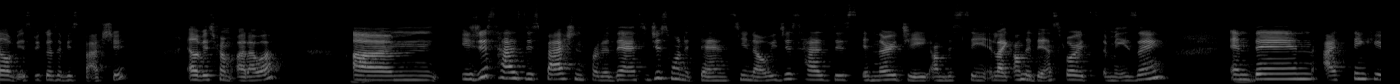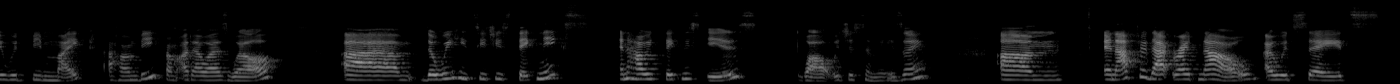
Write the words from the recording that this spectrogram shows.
Elvis because of his passion. Elvis from Ottawa. Um, he just has this passion for the dance. He just want to dance, you know. He just has this energy on the scene, like on the dance floor. It's amazing. And then I think it would be Mike Ahambi from Ottawa as well. Um, the way he teaches techniques and how his techniques is, wow, it's just amazing. Um, and after that, right now, I would say it's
